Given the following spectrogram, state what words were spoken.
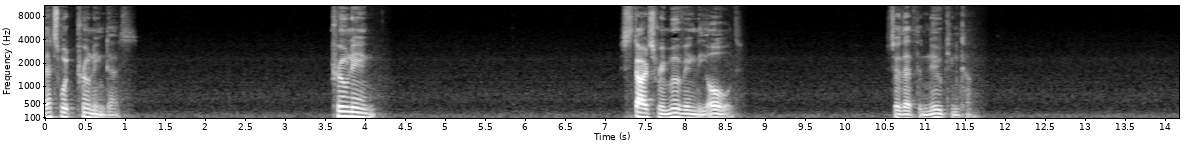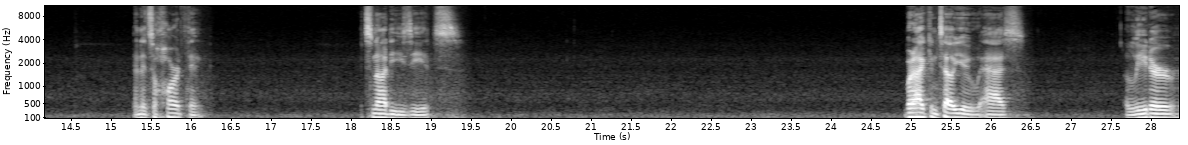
That's what pruning does. Pruning starts removing the old so that the new can come And it's a hard thing. It's not easy. It's But I can tell you as a leader,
